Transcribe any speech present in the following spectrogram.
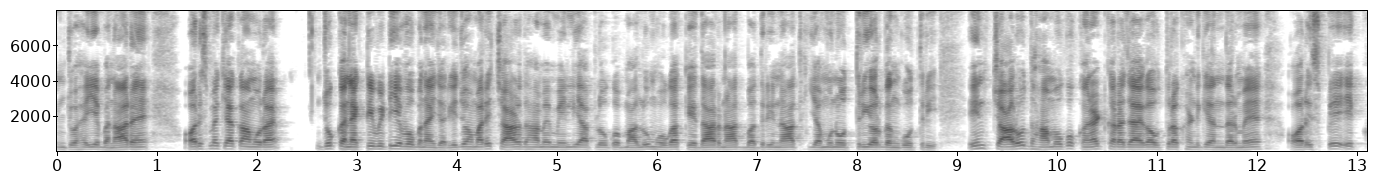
जो है, ये बना रहे हैं, और इसमें क्या काम हो रहा है? जो कनेक्टिविटी है वो बनाई जा रही है, जो हमारे चार धाम है मेनली आप लोगों को मालूम होगा, केदारनाथ, बद्रीनाथ, यमुनोत्री और गंगोत्री। इन चारों धामों को कनेक्ट करा जाएगा उत्तराखंड के अंदर में और इस पर एक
